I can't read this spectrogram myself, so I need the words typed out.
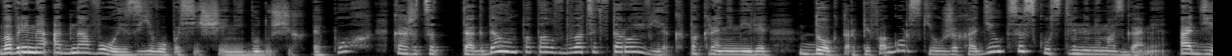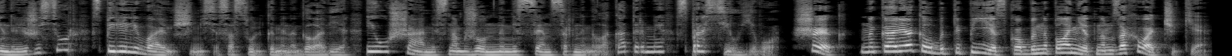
во время одного из его посещений будущих эпох, кажется, тогда он попал в 22 век, по крайней мере, доктор Пифагорский уже ходил с искусственными мозгами. Один режиссер с переливающимися сосульками на голове и ушами, снабженными сенсорными локаторами, спросил его. «Шек, накорякал бы ты пьеску об инопланетном захватчике?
